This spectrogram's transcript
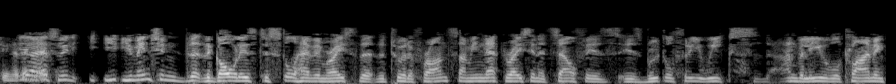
sooner yeah, absolutely. You, you, mentioned that the goal is to still have him race the, the Tour de France. I mean, that race in itself is is brutal. Three weeks, unbelievable climbing,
